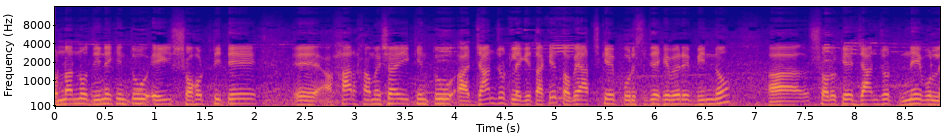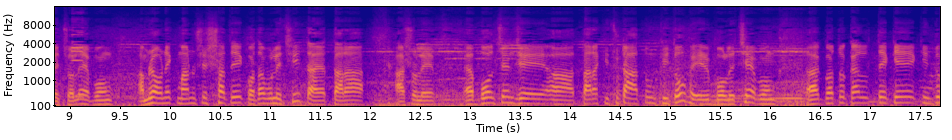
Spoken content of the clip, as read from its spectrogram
অন্যান্য দিনে কিন্তু এই শহরটিতে হার হামেশাই কিন্তু যানজট লেগে থাকে। তবে আজকে পরিস্থিতি একেবারে ভিন্ন। সড়কে যানজট নেই বললে চলে এবং আমরা অনেক মানুষের সাথে কথা বলেছি। তারা আসলে বলছেন যে তারা কিছুটা আতঙ্কিত এর বলেছে এবং গতকাল থেকে কিন্তু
